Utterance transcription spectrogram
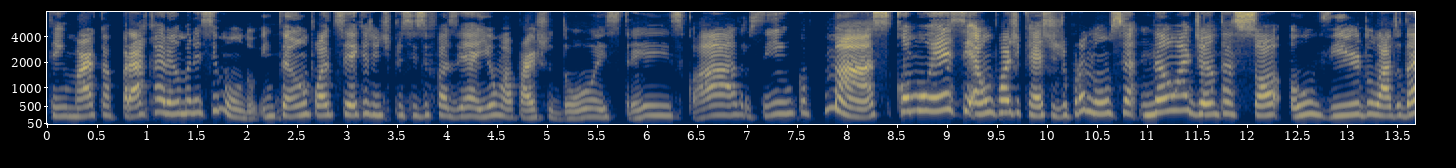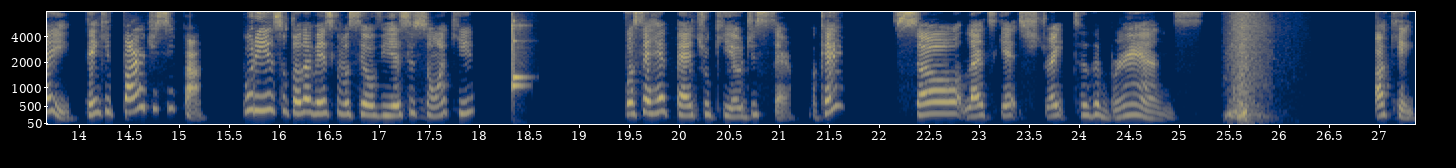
tem marca pra caramba nesse mundo, então pode ser que a gente precise fazer aí uma parte 2, 3, 4, 5. Mas, como esse é um podcast de pronúncia, não adianta só ouvir do lado daí, tem que participar. Por isso, toda vez que você ouvir esse som aqui, você repete o que eu disser, ok? So let's get straight to the brands. Ok,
